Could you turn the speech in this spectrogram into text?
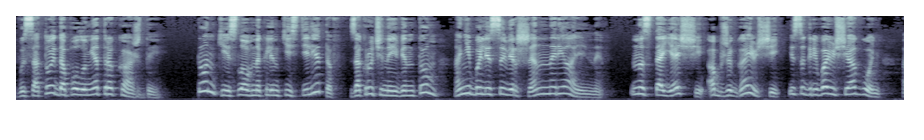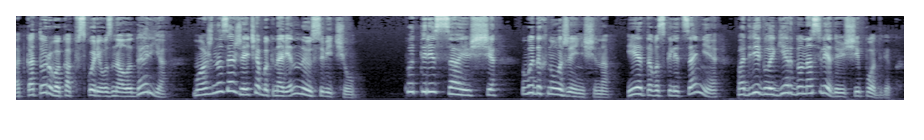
высотой до полуметра каждый. Тонкие, словно клинки стилетов, закрученные винтом, они были совершенно реальны. Настоящий, обжигающий и согревающий огонь, от которого, как вскоре узнала Дарья, можно зажечь обыкновенную свечу. «Потрясающе!» — выдохнула женщина, и это восклицание подвигло Герду на следующий подвиг.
